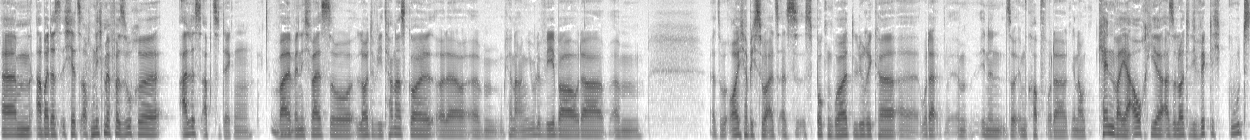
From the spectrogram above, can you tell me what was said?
Ähm, aber dass ich jetzt auch nicht mehr versuche, alles abzudecken. Weil wenn ich weiß, so Leute wie Tanasgol oder, ähm, keine Ahnung, Jule Weber oder ähm, also euch habe ich so als, als Spoken Word Lyriker äh, oder ähm, innen so im Kopf oder genau, Ken war ja auch hier, also Leute, die wirklich gut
